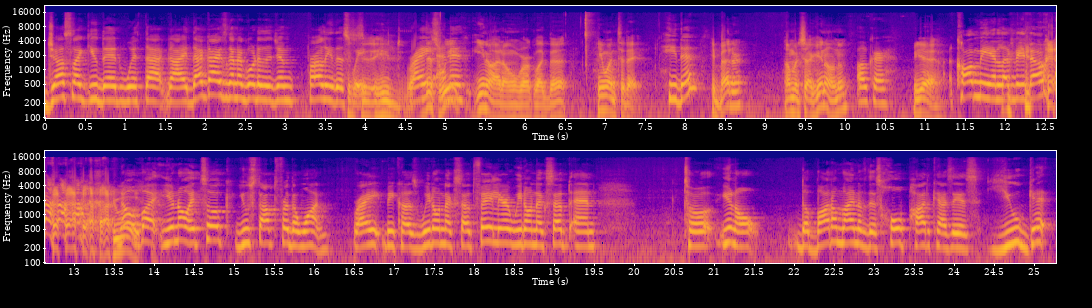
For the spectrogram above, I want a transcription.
just like you did with that guy that guy's gonna go to the gym probably this week He- right This And week, then- you know I don't work like that. He went today. he did He better. I'm gonna check in on him. okay Yeah. call me and let me know no but you know it took you stopped for the one right because we don't accept failure we don't accept and to you know the bottom line of this whole podcast is you get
